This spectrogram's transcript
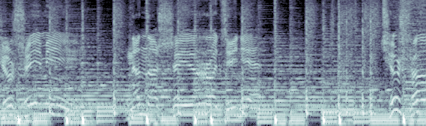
чужими на нашей родине. Чужой,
